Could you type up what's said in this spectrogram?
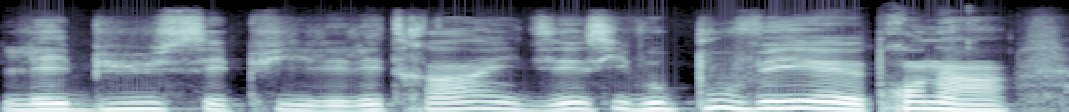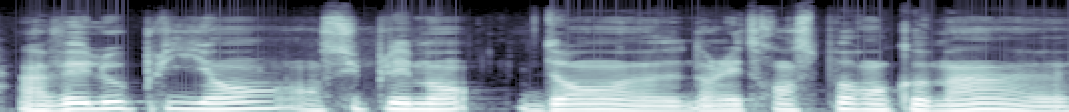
les bus et puis les, trains. Ils disaient aussi vous pouvez euh, prendre un vélo pliant en supplément dans, euh, dans les transports en commun. Euh,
